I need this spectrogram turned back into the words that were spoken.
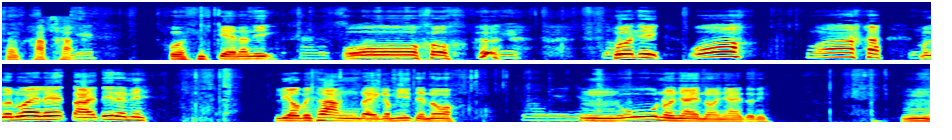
คักคักคักคนแกนั่นอีก โอ้โหเพื่อนอีก โอ้ว้ามันก็รวยเละตายตีเลยนี่เลี้ยวไปทางใดก็มีแต่นออืมโอ้นอใหญ่นอใหญ่ตัวนี้ อืม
